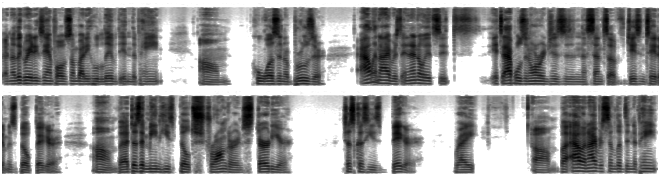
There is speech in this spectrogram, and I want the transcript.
another great example of somebody who lived in the paint, um, who wasn't a bruiser. Allen Iverson, and I know it's it's it's apples and oranges in the sense of Jayson Tatum is built bigger. Um, but that doesn't mean he's built stronger and sturdier just because he's bigger, right? Um, but Allen Iverson lived in the paint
